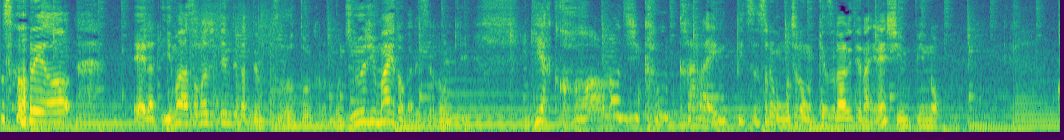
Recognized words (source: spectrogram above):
な。それをえだって今はその時点でだってずっともう10時前とかですよドンキ。いやこの時間から鉛筆それももちろん削られてないね新品の。こ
